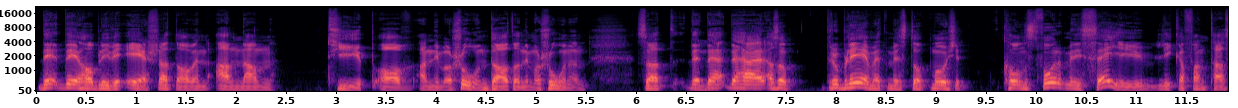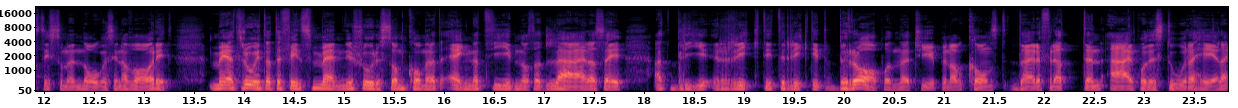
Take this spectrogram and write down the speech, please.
Det, det har blivit ersatt av en annan typ av animation, dataanimationen. Så att det, mm. det, det här, alltså problemet med stop motion, konstformen i sig är ju lika fantastisk som den någonsin har varit. Men jag tror inte att det finns människor som kommer att ägna tiden åt att lära sig att bli riktigt, riktigt bra på den här typen av konst därför att den är på det stora hela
